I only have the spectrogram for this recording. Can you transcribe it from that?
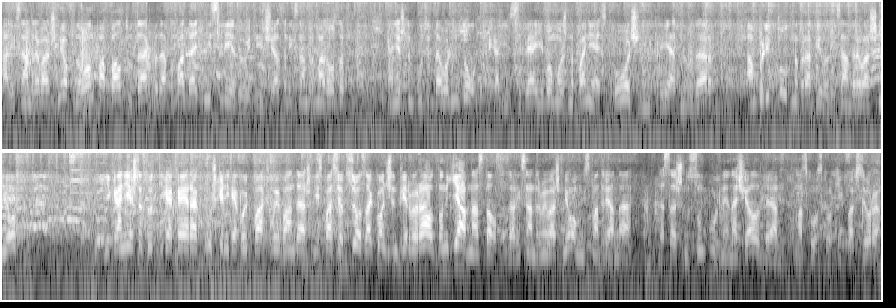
Александр Вашнев, но он попал туда, куда попадать не следует. И сейчас Александр Морозов, конечно, будет довольно долго приходить в себя, его можно понять. Очень неприятный удар. Амплитудно пробил Александр Вашнев. И, конечно, тут никакая ракушка, никакой паховый бандаж не спасет. Все, закончен первый раунд. Он явно остался за Александром Ивашневым, несмотря на достаточно сумбурное начало для московского кикбоксера.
